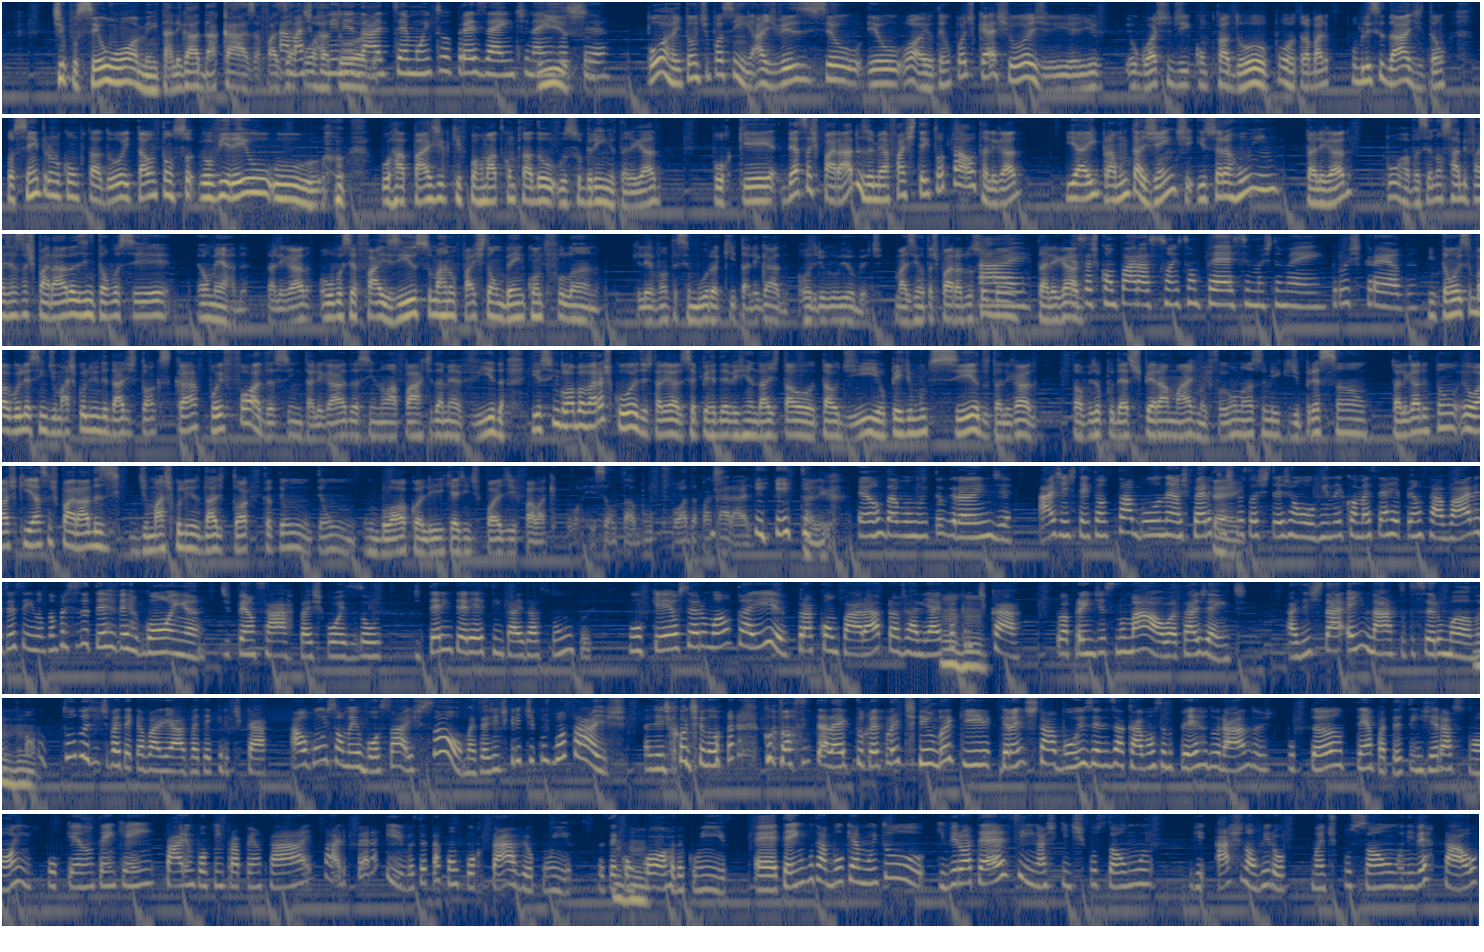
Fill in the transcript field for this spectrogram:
Tipo, ser um homem, tá ligado? Da casa, fazer A a, porra toda. masculinidade ser muito presente, né, em Isso. você. Porra, então, tipo assim, às vezes eu, eu. Ó, eu tenho um podcast hoje e aí eu gosto de computador, porra, eu trabalho com publicidade, então tô sempre no computador e tal. Então eu virei o, o, o rapaz que formata o computador, o sobrinho, tá ligado? Porque dessas paradas eu me afastei total, tá ligado? E aí, pra muita gente, isso era ruim, tá ligado? Porra, você não sabe fazer essas paradas, então você é um merda, tá ligado? Ou você faz isso, mas não faz tão bem quanto fulano. Que levanta esse muro aqui, tá ligado? Rodrigo Wilbert. Mas em outras paradas eu sou Ai, bom, tá ligado? Essas comparações são péssimas também. Cruz credo. Então esse bagulho assim de masculinidade tóxica foi foda, assim, tá ligado? Assim, numa parte da minha vida. E isso engloba várias coisas, tá ligado? Você perder a virgindade tal, tal dia, eu perdi muito cedo, tá ligado? Talvez eu pudesse esperar mais, mas foi um lance meio que de pressão, tá ligado? Então eu acho que essas paradas de masculinidade tóxica tem um, tem um, um bloco ali que a gente pode falar que, porra, esse é um tabu foda pra caralho, tá ligado? É um tabu muito grande. A gente tem tanto tabu, né? Eu espero que Tem. as pessoas estejam ouvindo e comecem a repensar vários. E assim, não, precisa ter vergonha de pensar tais coisas ou de ter interesse em tais assuntos, porque o ser humano tá aí pra comparar, pra avaliar e pra Uhum. criticar. Eu aprendi isso numa aula, tá, gente? A gente tá é inato do ser humano. Uhum. Então, tudo a gente vai ter que avaliar, vai ter que criticar. Alguns são meio boçais? São, mas a gente critica os boçais. A gente continua com o nosso intelecto refletindo aqui. Grandes tabus, eles acabam sendo perdurados por tanto tempo, até assim, gerações, porque não tem quem pare um pouquinho pra pensar e pare, peraí, você tá confortável com isso? Você Uhum. concorda com isso? É, tem um tabu que é muito. que virou até assim, eu acho que discussão. Acho não, virou. Uma discussão universal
